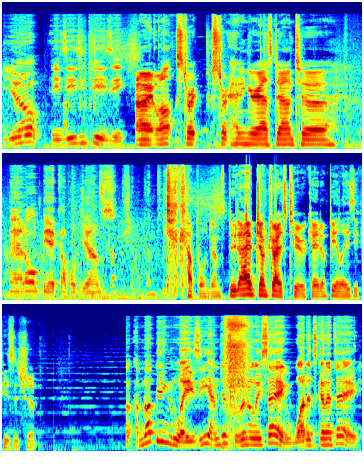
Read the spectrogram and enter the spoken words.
Yup. It's easy peasy. Alright, well start start heading your ass down to And it'll be a couple jumps. A couple of jumps. Dude, I have jump drives too, okay? Don't be a lazy piece of shit. I'm not being lazy. I'm just literally saying what it's gonna take.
